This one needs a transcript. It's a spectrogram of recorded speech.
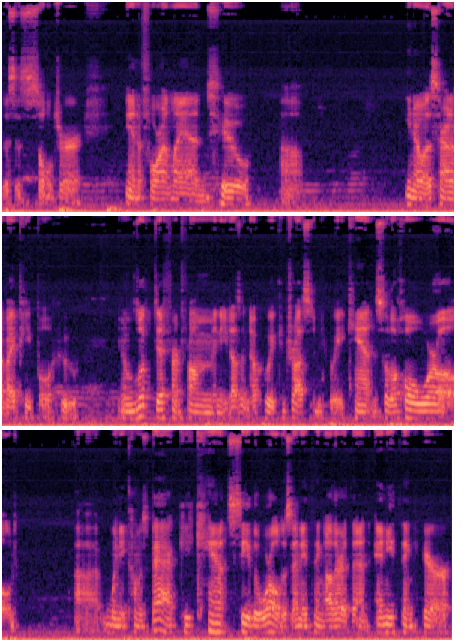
this is soldier in a foreign land who um, you know, is surrounded by people who, you know, look different from him and he doesn't know who he can trust and who he can't. And so the whole world, uh, when he comes back, he can't see the world as anything other than anything here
